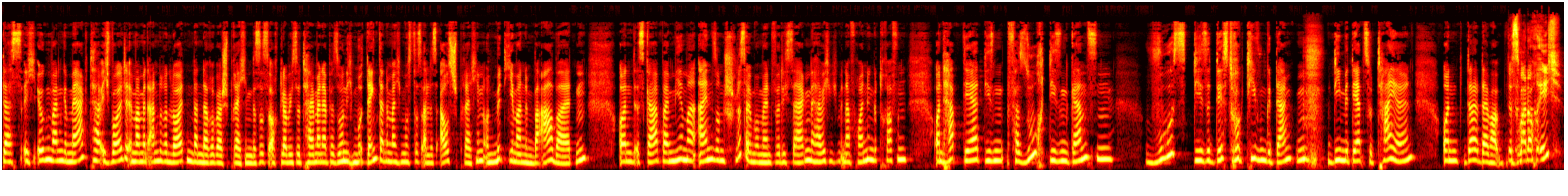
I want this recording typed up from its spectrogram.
dass ich irgendwann gemerkt habe, ich wollte immer mit anderen Leuten dann darüber sprechen. Das ist auch, glaube ich, so Teil meiner Person. Ich denke dann immer, ich muss das alles aussprechen und mit jemandem bearbeiten. Und es gab bei mir mal einen so einen Schlüsselmoment, würde ich sagen. Da habe ich mich mit einer Freundin getroffen und habe der diesen versucht, diesen ganzen Wust, diese destruktiven Gedanken, die mit der zu teilen. Und da, da war das war doch ich.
